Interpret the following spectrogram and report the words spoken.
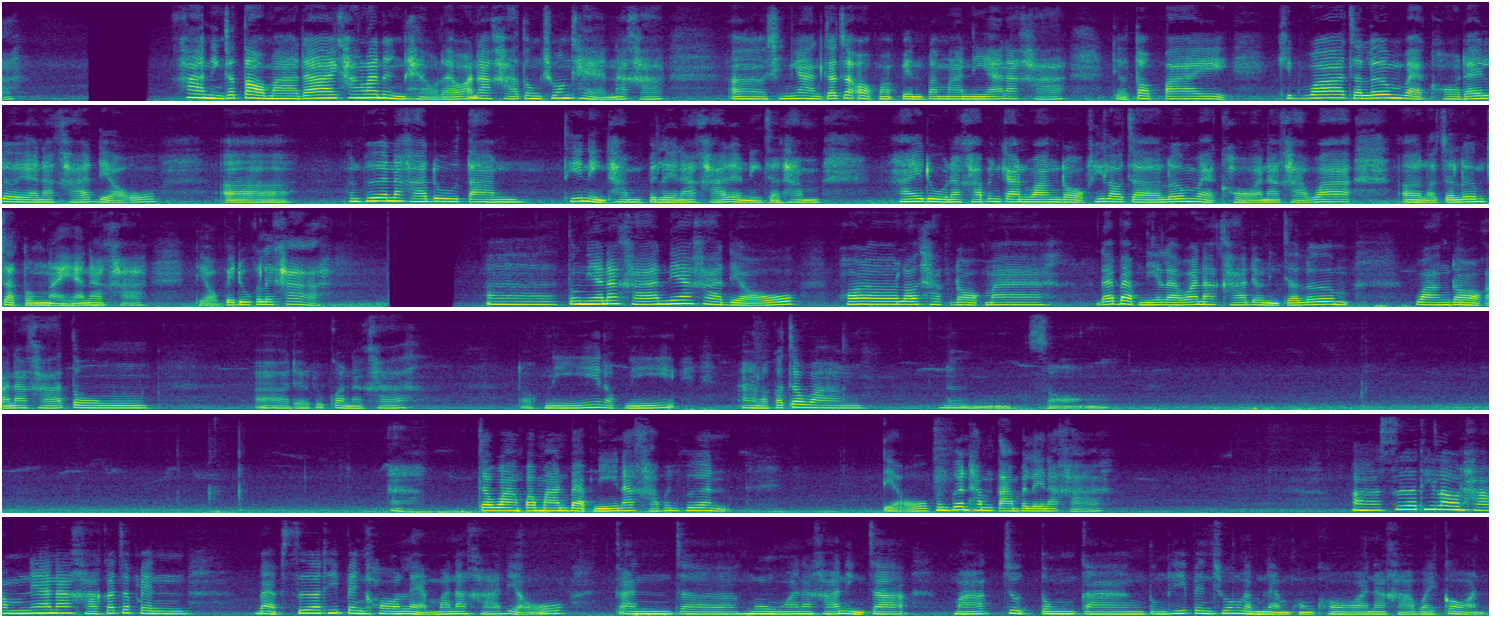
ค่ะหนิงก็ต่อมาได้ข้างละหนึ่งแถวแล้วนะคะ ตรงช่วงแขนนะคะชิ้นงานก็จะออกมาเป็นประมาณนี้นะคะ เดี๋ยวต่อไปคิดว่าจะเริ่มแหวกคอได้เลยอะนะคะ เดี๋ยวเอ่อเพื่อนๆนะคะ ดูตามที่หนิงทำไปเลยนะคะ เดี๋ยวหนิงจะทำ ให้ดูนะคะ เป็นการวางดอกที่เราจะเริ่มแหวกคอนะคะ ว่าเเราจะเริ่มจากตรงไหนนะคะ เดี๋ยวไปดูกันเลยค่ะตรงเนี้ยนะคะเนี่ยค่ะ เดี๋ยวพอเราถักดอกมาได้แบบนี้แล้วว่านะคะ เดี๋ยวหนิงจะเริ่มวางดอกอะนะคะ ตรงเดี๋ยวดูก่อนนะคะ ดอกนี้ดอกนี้อ่าเราก็จะวางหนึ่งสองอ่า จะวางประมาณแบบนี้นะคะ เพื่อนๆ เดี๋ยวเพื่อนๆทำตามไปเลยนะคะ เสื้อที่เราทำเนี่ยนะคะก็จะเป็นแบบเสื้อที่เป็นคอแหลมมานะคะ เดี๋ยวกันจะงงนะคะหนิงจะมาร์กจุดตรงกลาง ตรงที่เป็นช่วงแหลมๆของคอนะคะ ไว้ก่อน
